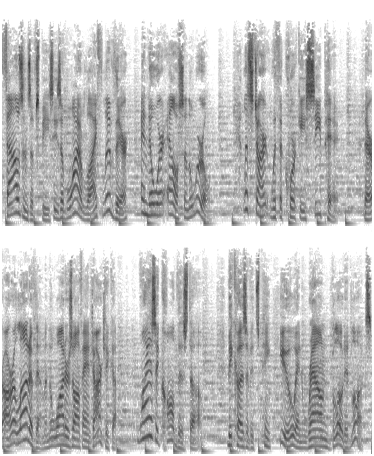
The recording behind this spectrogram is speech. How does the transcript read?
thousands of species of wildlife live there and nowhere else in the world. Let's start with the quirky sea pig. There are a lot of them in the waters off Antarctica. Why is it called this, though? Because of its pink hue and round, bloated looks.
